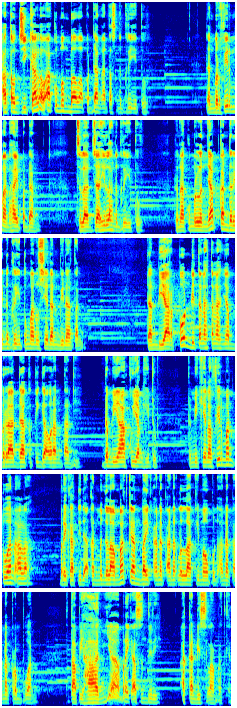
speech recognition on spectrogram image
Atau jikalau aku membawa pedang atas negeri itu, dan berfirman, Hai pedang, jelajahilah negeri itu, dan aku melenyapkan dari negeri itu manusia dan binatang. Dan biarpun di tengah-tengahnya berada ketiga orang tadi, demi aku yang hidup, demikianlah firman Tuhan Allah, mereka tidak akan menyelamatkan baik anak-anak lelaki maupun anak-anak perempuan, tetapi hanya mereka sendiri akan diselamatkan.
